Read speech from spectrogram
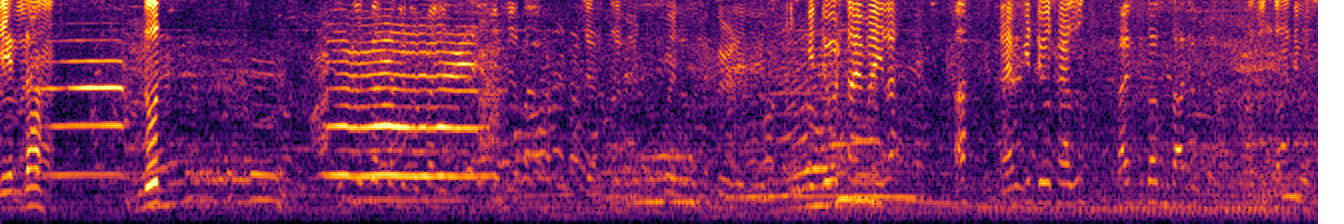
एक दहा दूध? चार चार लिटर पहिलं पिळलेली. किती दिवस टाइम आहे हिला? हा? टाइम किती दिवस आहे अजून? काय तिथं दहा दिवस आहे. अजून दहा दिवस.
